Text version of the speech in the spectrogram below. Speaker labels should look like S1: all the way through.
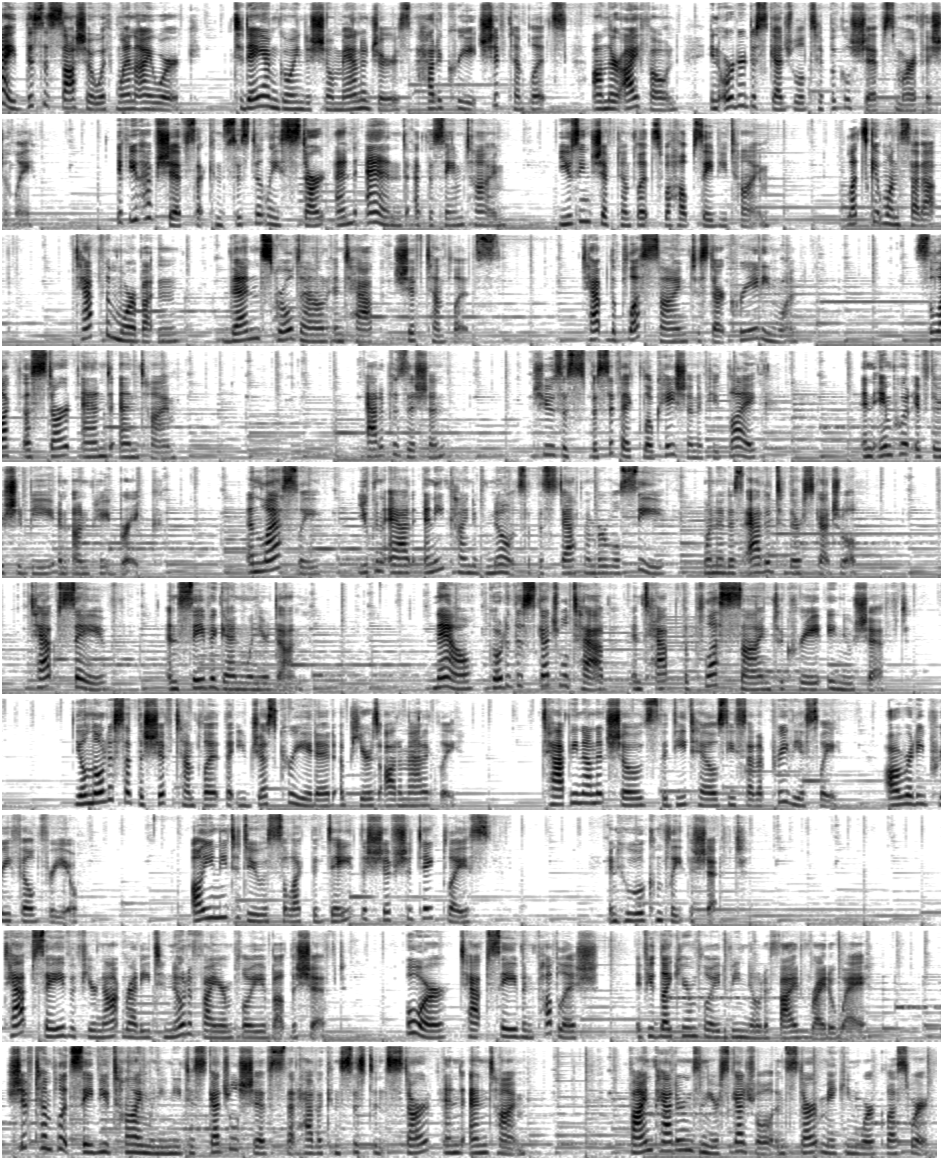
S1: Hi, this is Sasha with When I Work. Today I'm going to show managers how to create shift templates on their iPhone in order to schedule typical shifts more efficiently. If you have shifts that consistently start and end at the same time, using shift templates will help save you time. Let's get one set up. Tap the More button, then scroll down and tap Shift Templates. Tap the plus sign to start creating one. Select a start and end time. Add a position. Choose a specific location if you'd like, and input if there should be an unpaid break. And lastly, you can add any kind of notes that the staff member will see when it is added to their schedule. Tap Save and save again when you're done. Now, go to the Schedule tab and tap the plus sign to create a new shift. You'll notice that the shift template that you just created appears automatically. Tapping on it shows the details you set up previously, already pre-filled for you. All you need to do is select the date the shift should take place and who will complete the shift. Tap Save if you're not ready to notify your employee about the shift, or tap Save and Publish if you'd like your employee to be notified right away. Shift templates save you time when you need to schedule shifts that have a consistent start and end time. Find patterns in your schedule and start making work less work.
